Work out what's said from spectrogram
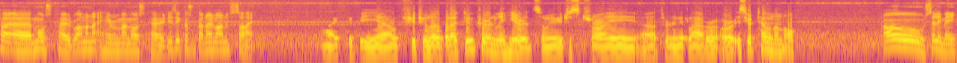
uh, Morse code. Why am I not hearing my Morse code? Is it because we've got no line of sight? Uh, it could be uh, if you're too low, but I do currently hear it, so maybe just try uh, turning it louder. Or is your tone on off? Oh, silly me.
